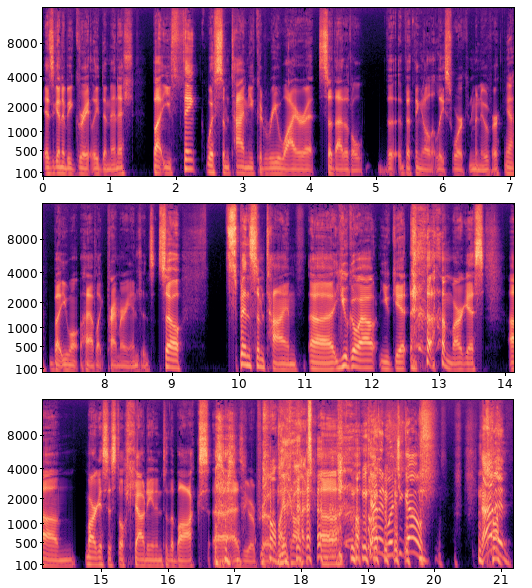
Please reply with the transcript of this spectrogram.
is going to be greatly diminished. But you think with some time you could rewire it so that it'll the, the thing will at least work and maneuver. Yeah. But you won't have like primary engines. So spend some time. Uh, you go out, you get Margus. Um, Margus is still shouting into the box uh, as you approach. Oh my god. Uh, Cannon, where'd you go? Cannon!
